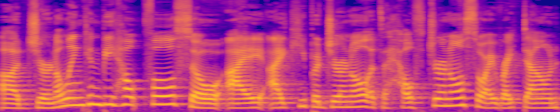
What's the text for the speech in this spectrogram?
Uh, journaling can be helpful. So I I keep a journal. It's a health journal. So I write down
